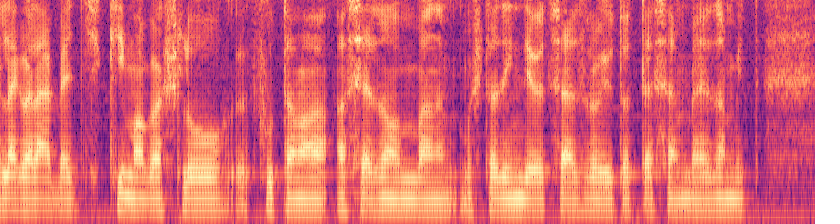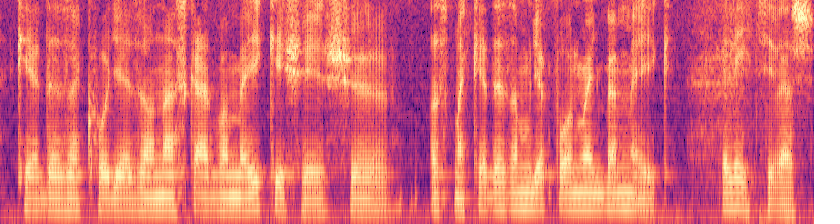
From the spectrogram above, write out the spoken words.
legalább egy kimagasló futam a, a szezonban. Most az Indy 500-ról jutott eszembe ez, amit kérdezek, hogy ez a NASCAR-ban melyik is, és azt megkérdezem, hogy a Forma 1-ben melyik? Légy szíves.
